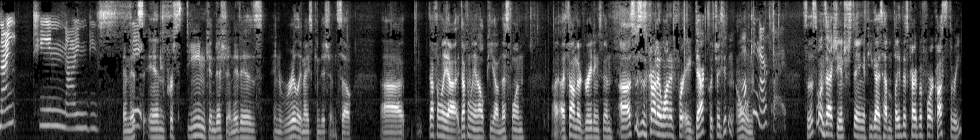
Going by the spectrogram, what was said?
1996. and it's in pristine condition. It is in really nice condition. So uh, definitely, uh, definitely an LP on this one. I, I found their grading's been. Uh, this is a card I wanted for a deck, which I didn't own. Walking Archive. So this one's actually interesting. If you guys haven't played this card before, it costs three.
